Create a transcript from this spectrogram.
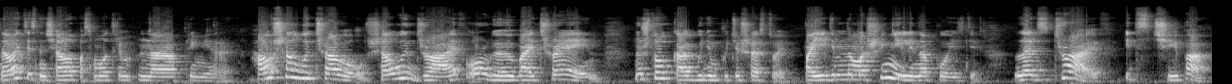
Давайте сначала посмотрим на примеры. How shall we travel? Shall we drive or go by train? Ну что, как будем путешествовать? Поедем на машине или на поезде? Let's drive. It's cheaper.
